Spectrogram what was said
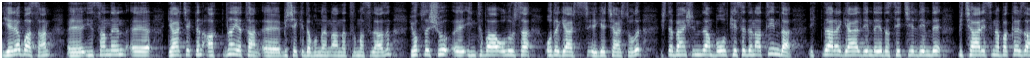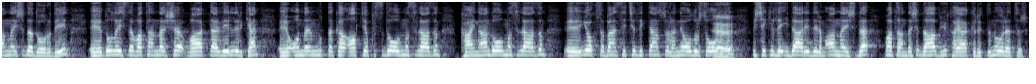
yere basan, e, insanların e, gerçekten aklına yatan e, bir şekilde bunların anlatılması lazım. Yoksa şu e, intiba olursa o da ger- geçersiz olur. İşte ben şimdiden bol keseden atayım da iktidara geldiğimde ya da seçildiğimde bir çaresine bakarız anlayışı da doğru değil. E, dolayısıyla vatandaşa vaatler verilirken e, onların mutlaka altyapısı da olması lazım, kaynağında olması lazım. E, yoksa ben seçildikten sonra ne olursa olsun Evet. bir şekilde idare ederim anlayışı da vatandaşı daha büyük hayal kırıklığına uğratır.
